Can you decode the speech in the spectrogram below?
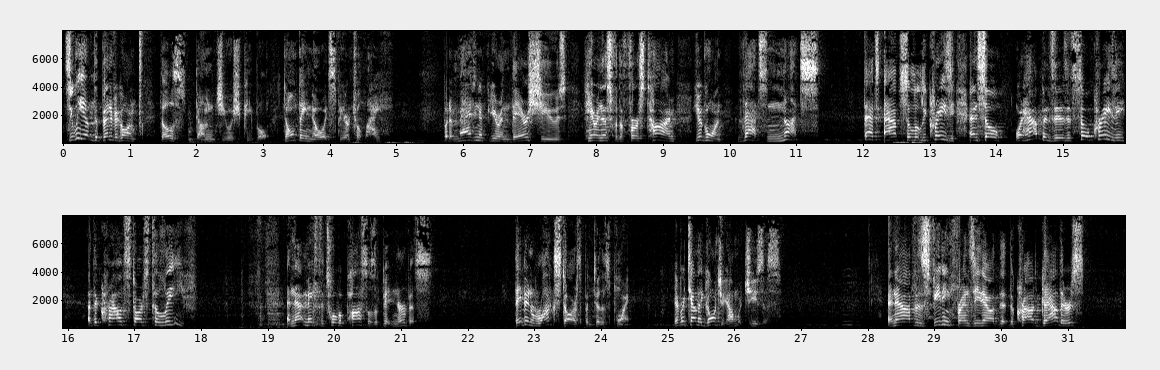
See, we have the benefit going, those dumb Jewish people, don't they know it's spiritual life? But imagine if you're in their shoes, hearing this for the first time, you're going, that's nuts. That's absolutely crazy. And so what happens is it's so crazy that the crowd starts to leave. And that makes the 12 apostles a bit nervous. They've been rock stars up until this point. Every time they go into, I'm with Jesus. And now after this feeding frenzy, you know, the, the crowd gathers,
